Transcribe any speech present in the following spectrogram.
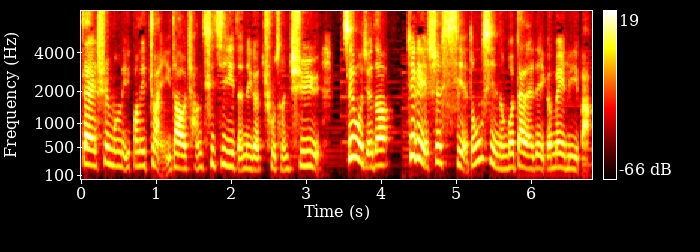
在睡梦里帮你转移到长期记忆的那个储存区域。所以我觉得这个也是写东西能够带来的一个魅力吧。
